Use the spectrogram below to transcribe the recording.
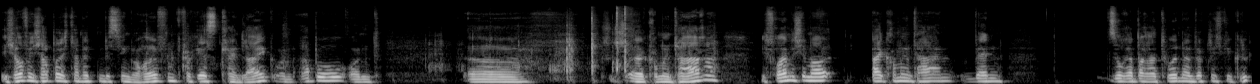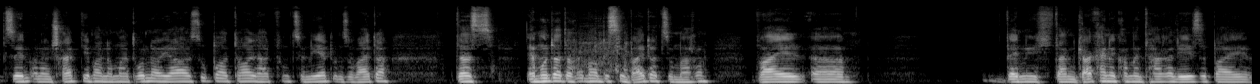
Ich hoffe, ich habe euch damit ein bisschen geholfen. Vergesst kein Like und Abo und äh, äh, Kommentare. Ich freue mich immer bei Kommentaren, wenn so Reparaturen dann wirklich geglückt sind und dann schreibt jemand nochmal drunter, ja, super, toll, hat funktioniert und so weiter. Das ermuntert auch immer ein bisschen weiterzumachen, weil äh, wenn ich dann gar keine Kommentare lese bei,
